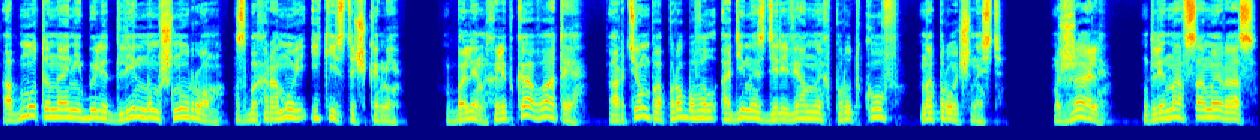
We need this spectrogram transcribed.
Обмотаны они были длинным шнуром, с бахромой и кисточками. Блин, хлебковаты, Артем попробовал один из деревянных прутков на прочность. «Жаль, длина в самый раз».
